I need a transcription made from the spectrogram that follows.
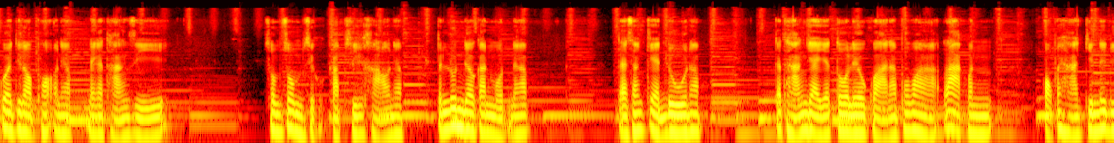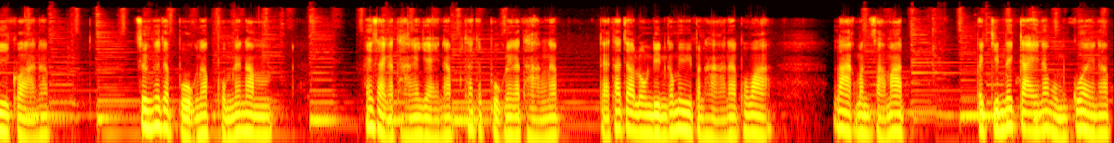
กล้วยที่เราเพาะเนี่ยครับในกระถางสีส้มๆสีกับสีขาวเนี่ยครับเป็นรุ่นเดียวกันหมดนะครับ แต่สังเกตดูนะครับ กระถางใหญ่จะโตเร็วกว่านะ เพราะว่ารากมันออกไปหากินได้ดีกว่านะครับ ซึ่งถ้าจะปลูกนะครับผมแนะนำให้ใส่กระถางใหญ่ๆนะครับ ถ้าจะปลูกในกระถางนะครับ แต่ถ้าจะลงดินก็ไม่มีปัญหานะเพราะว่ารากมันสามารถไปกินได้ไกลนะผมกล้วยนะครับ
